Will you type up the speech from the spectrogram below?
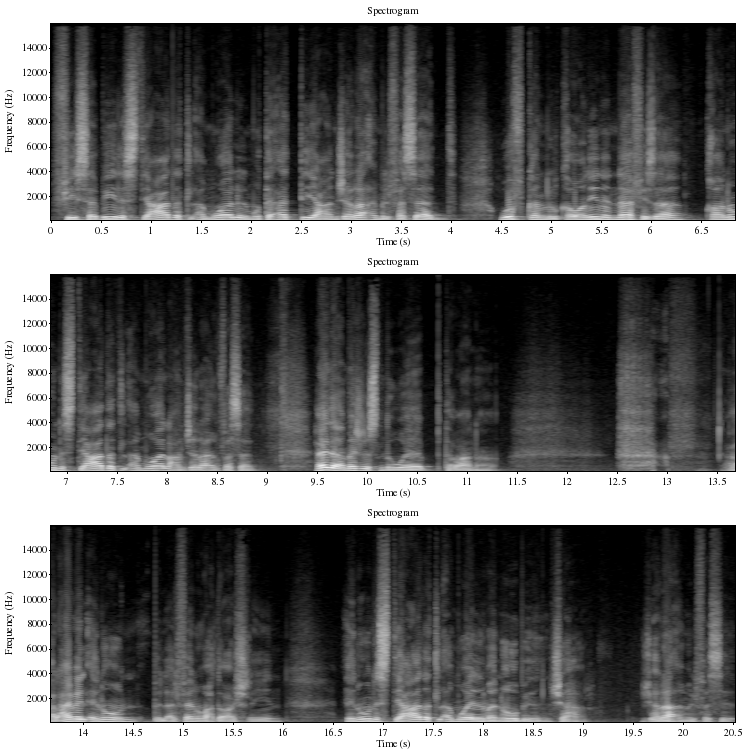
في سبيل استعادة الأموال المتأتية عن جرائم الفساد وفقا للقوانين النافذة قانون استعادة الأموال عن جرائم فساد. هذا مجلس النواب تبعنا. على عمل قانون بال 2021 قانون استعادة الأموال المنهوبة انشهر جرائم الفساد.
